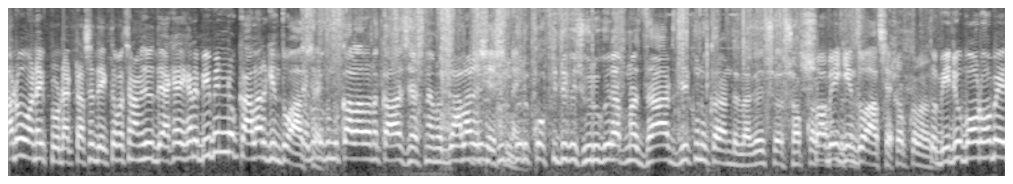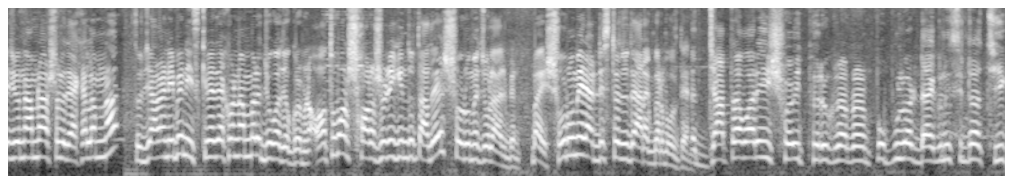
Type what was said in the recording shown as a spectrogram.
আরও অনেক প্রোডাক্ট আছে দেখতে পাচ্ছেন আমি যদি দেখাই এখানে বিভিন্ন কালার কিন্তু আছে। কিন্তু কালার অনেক কালার শেষ না কালার শেষ শুরু করে কফি থেকে শুরু করে আপনার যার যে কোনো কালারে লাগে সব সবই কিন্তু আছে। সব কালার তো ভিডিও বড় হবে এজন্য আমরা আসলে দেখালাম না। তো যারা নেবেন স্ক্রিনে দেখো নাম্বারে যোগাযোগ করবেন অথবা সরাসরি কিন্তু তাদের শোরুমে চলে আসবেন। ভাই শোরুমের অ্যাড্রেসটা যদি আরেকবার বলতেন। যাত্রাবাড়ি শহীদ ফেরুক আপনার পপুলার ডায়াগনস্টিক সেন্টার ঠিক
